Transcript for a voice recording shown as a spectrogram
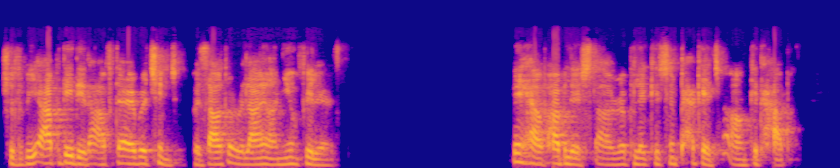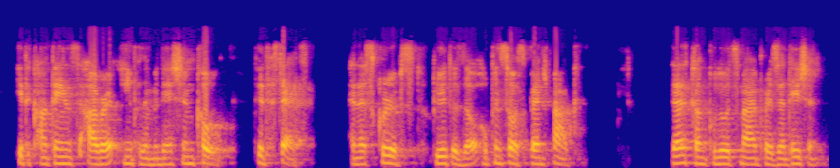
should be updated after every change without relying on new failures. We have published a replication package on GitHub. It contains our implementation code, datasets, and scripts to build the open source benchmark. That concludes my presentation.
